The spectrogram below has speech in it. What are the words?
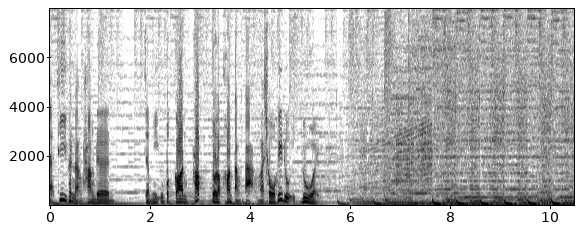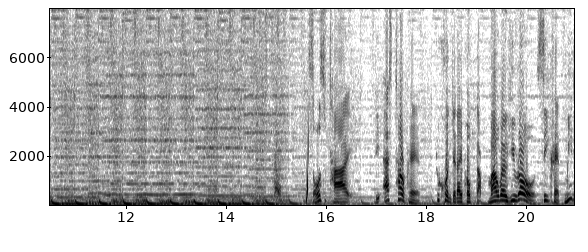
และที่ผนังทางเดิน จะมีอุปกรณ์ prop ตัวละครต่างๆ มาโชว์ให้ดูอีกด้วยโซนสุดท้าย The Astral Plane ทุกคนจะได้พบกับ Marvel Hero Secret Meet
